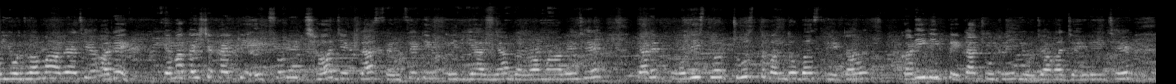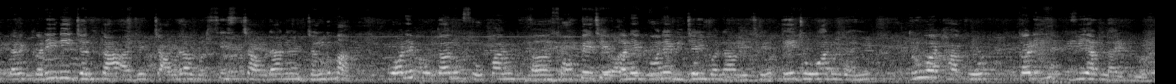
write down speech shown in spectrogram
યોજવામાં આવ્યા છે અને તેમાં કહી શકાય કે એકસો ને છ જેટલા સેન્સિટિવ એરિયા અહીંયા ગણવામાં આવે છે. ત્યારે પોલીસનો ચુસ્ત બંદોબસ્ત હેઠળ કડીની પેટા ચૂંટણી યોજાવા જઈ રહી છે. ત્યારે કડીની જનતા આજે ચાવડા વર્સિસ ચાવડાના જંગમાં કોણે પોતાનું સોપાન સોંપે છે અને કોને વિજય બનાવે છે તે જોવાનું રહ્યું. Dhruva Thakor, Kadi VR live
